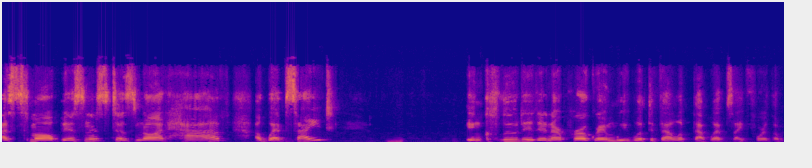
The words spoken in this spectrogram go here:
a small business does not have a website included in our program, we will develop that website for them.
